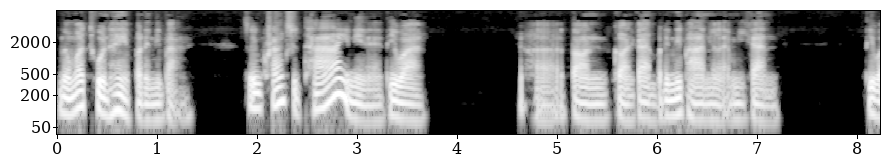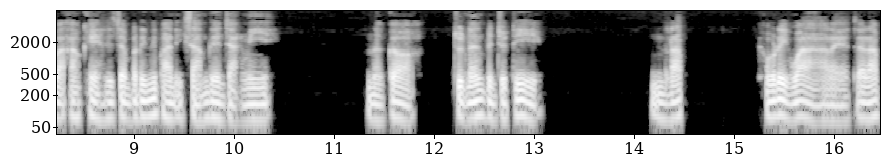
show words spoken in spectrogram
หนูว่าทูลให้ปรินิพานจนครั้งสุดท้ายนี่นะที่ว่าตอนก่อนการปรินิพานนี่แหละมีการที่ว่าโอเคจะปรินิพานอีกสามเดือนจากนี้ แล้วก็จุดนั้นเป็นจุดที่รับเขาเรียกว่าอะไรจะรับ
